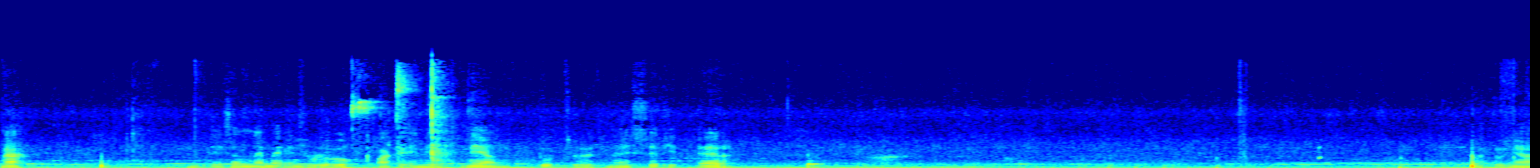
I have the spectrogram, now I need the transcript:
Nah saya nemekin dulu pakai ini. Ini yang untuk jelasnya ZR satunya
